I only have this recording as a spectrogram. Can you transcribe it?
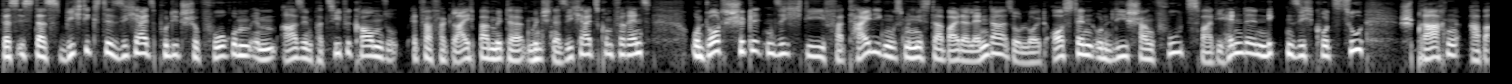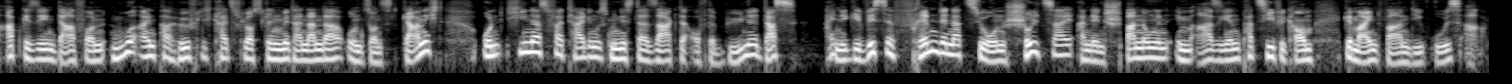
Das ist das wichtigste sicherheitspolitische Forum im Asien-Pazifik-Raum, so etwa vergleichbar mit der Münchner Sicherheitskonferenz. Und dort schüttelten sich die Verteidigungsminister beider Länder, also Lloyd Austin und Li Shangfu, zwar die Hände, nickten sich kurz zu, sprachen aber abgesehen davon nur ein paar Höflichkeitsfloskeln miteinander und sonst gar nicht. Und Chinas Verteidigungsminister sagte auf der Bühne, dass eine gewisse fremde Nation schuld sei an den Spannungen im Asien-Pazifik-Raum. Gemeint waren die USA.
